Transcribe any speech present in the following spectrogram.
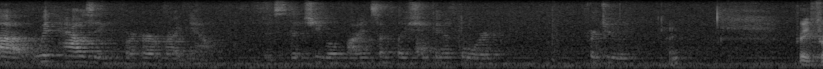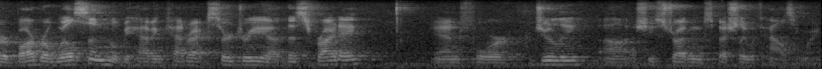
uh, with housing for her right now. It's that she will find someplace she can afford for Julie. Okay. Pray for Barbara Wilson, who will be having cataract surgery uh, this Friday, and for Julie, uh, she's struggling especially with housing right now.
